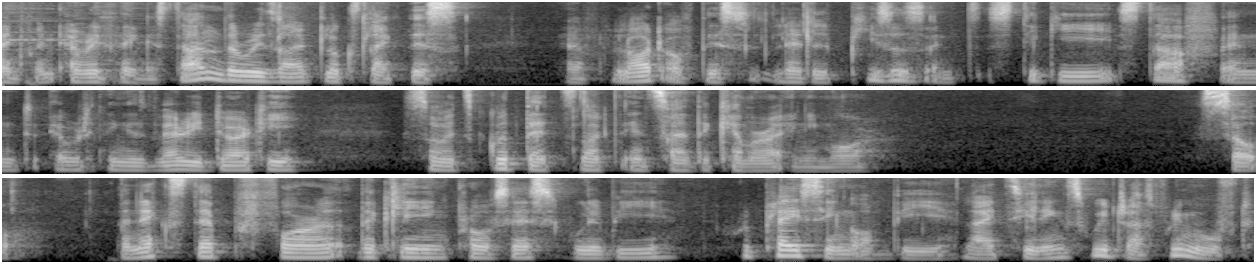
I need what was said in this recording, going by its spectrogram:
And when everything is done, the result looks like this. You have a lot of these little pieces and sticky stuff and everything is very dirty. So it's good that it's not inside the camera anymore. So the next step for the cleaning process will be replacing of the light sealings we just removed.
